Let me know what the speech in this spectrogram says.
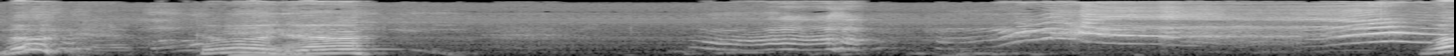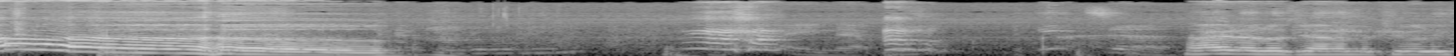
Look. Come on, Yeah. Jenna. Whoa! Hi, little Jenna. Your.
